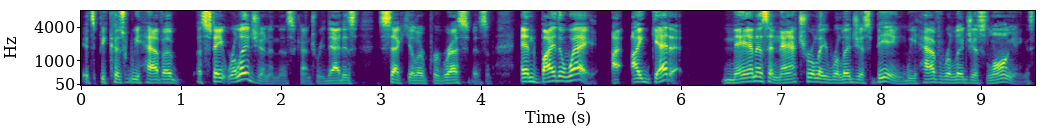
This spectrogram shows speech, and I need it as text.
It's because we have a, a state religion in this country. That is secular progressivism. And by the way, I, I get it. Man is a naturally religious being. We have religious longings.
